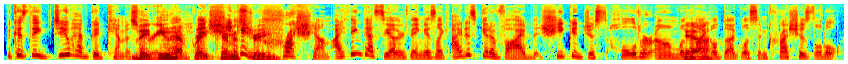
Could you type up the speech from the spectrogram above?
because they do have good chemistry. They do have great and chemistry. She can crush him. I think that's the other thing is like I just get a vibe that she could just hold her own with Yeah. Michael Douglas and crush his little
